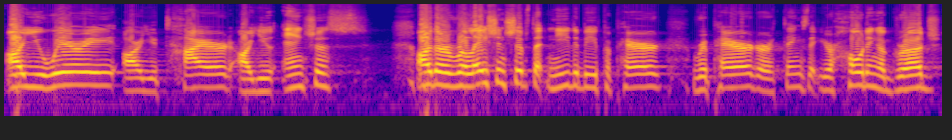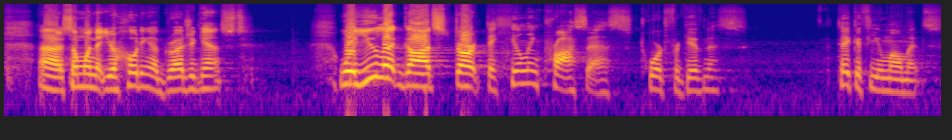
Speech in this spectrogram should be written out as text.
Are you weary? Are you tired? Are you anxious? Are there relationships that need to be prepared, repaired, or things that you're holding a grudge, uh, someone that you're holding a grudge against? Will you let God start the healing process toward forgiveness? Take a few moments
